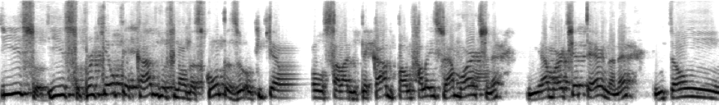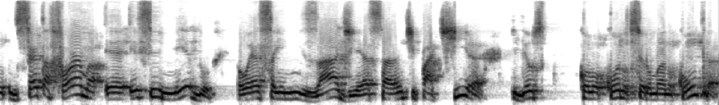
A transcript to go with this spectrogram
Isso, isso, porque o pecado, no final das contas, o, que, que é o salário do pecado? Paulo fala isso, é a morte, né? E é a morte eterna, né? Então, de certa forma, é, esse medo ou essa inimizade, essa antipatia que Deus colocou no ser humano contra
